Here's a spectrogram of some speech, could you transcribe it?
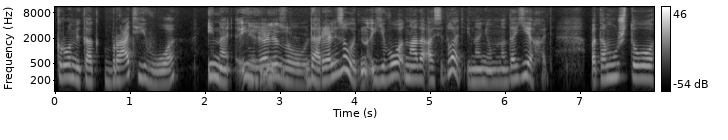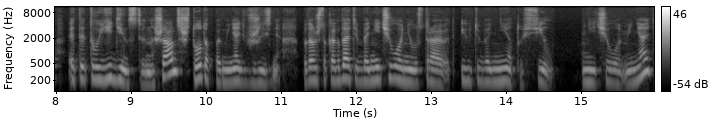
кроме как брать его и, на, и, и реализовывать. Да, реализовывать. Его надо оседлать, и на нем надо ехать потому что это твой единственный шанс что-то поменять в жизни. Потому что когда тебя ничего не устраивает, и у тебя нету сил ничего менять,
